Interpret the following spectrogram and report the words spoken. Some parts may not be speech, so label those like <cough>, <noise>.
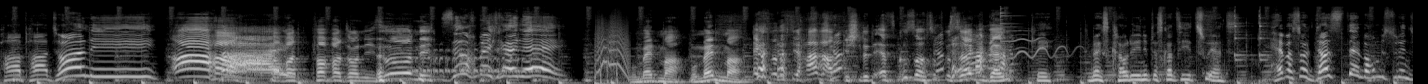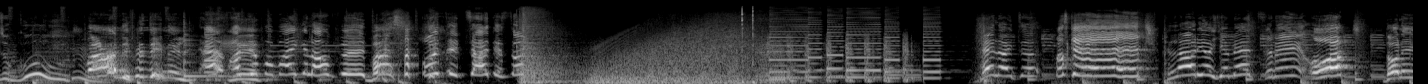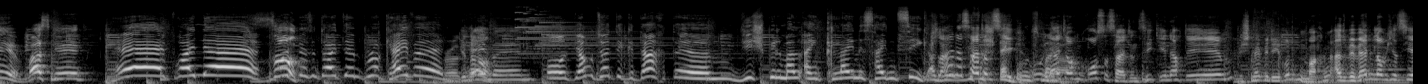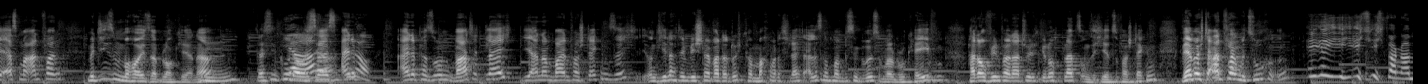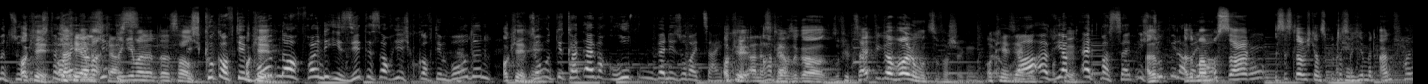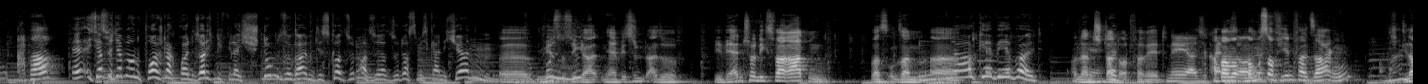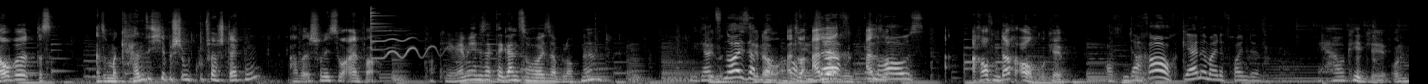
Papa Donny! Aha! Papa, Papa Donny, so nicht. Such mich, René! Moment mal, Moment mal. Extra noch die Haare abgeschnitten, erst kurz noch zum Friseur gegangen. Okay, du merkst, Claudia nimmt das Ganze hier zu ernst. Hä, was soll das denn? Warum bist du denn so gut? Mann, ich bin dich nicht. Er ist an mir vorbeigelaufen! Was? Und die Zeit ist um! Hey Leute, Was geht? Claudio hier mit! René und... Donny, was geht? Hey Freunde! So. Und wir sind heute in Brookhaven! Genau. Brookhaven. Und wir haben uns heute gedacht, ähm, wir spielen mal ein kleines Hide and Seek. Also Kleiner wir Side and Seek. Und mal. vielleicht auch ein großes Side and Seek, je nachdem, wie schnell wir die Runden machen. Also wir werden, glaube ich, jetzt hier erstmal anfangen mit diesem Häuserblock hier, ne? Mhm. Das sieht gut Ja. aus. Das heißt, eine, Genau. eine Person wartet gleich, die anderen beiden verstecken sich. Und je nachdem, wie schnell wir da durchkommen, machen wir das vielleicht alles noch mal ein bisschen größer, weil Brookhaven hat auf jeden Fall natürlich genug Platz, um sich hier zu verstecken. Wer möchte anfangen mit Suchen? Ich, ich, ich, ich fange an mit Suchen. Okay, ich dann, Okay, wir, klar. dann gehen wir in das Haus. Ich gucke auf den Okay. Boden auch, Freunde. Ihr seht es auch hier. Ich gucke auf den Boden. Okay. So, und ihr könnt einfach rufen, wenn ihr soweit seid. Okay, alles ah, wir klar. haben sogar so viel Zeit, wie wir wollen, um uns zu verstecken. Okay, sehr Ja, gut. also ihr Okay. habt etwas Zeit, nicht Also, zu viel, also man ja. muss sagen, es ist, glaube ich, ganz gut, dass wir hier mit anfangen, aber Äh, ich habe ich hab noch einen Vorschlag, Freunde. Soll ich mich vielleicht stumm sogar im Discord, so, also, so dass ihr mich gar nicht hört? äh, mir ist es egal. Ja, wir, sind, also, wir werden schon nichts verraten, was unseren, äh, Ja, okay, wie ihr wollt. unseren Okay. Standort verrät. Nee, also keine aber man, man muss auf jeden Fall sagen, ich Mann. glaube, dass, also man kann sich hier bestimmt gut verstecken, aber ist schon nicht so einfach. Okay, wir haben ja gesagt, der ganze Häuserblok, ne? Die ganzen Genau, Häuser genau. Also auf dem alle- Dach, im also- Haus, Ach, auf dem Dach auch, okay. auf dem Dach auch. Gerne, meine Freunde. Ja, okay. Okay, und,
